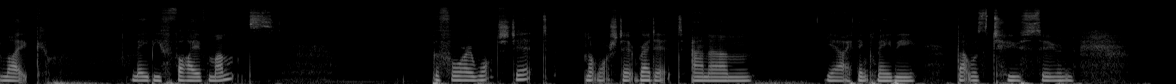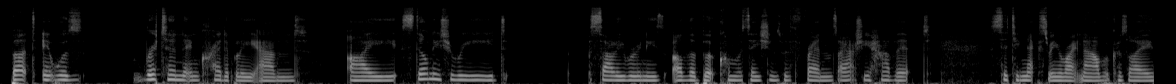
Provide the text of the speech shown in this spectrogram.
like maybe five months before I watched it. Not watched it, read it, and um, yeah, I think maybe that was too soon. But it was written incredibly, and I still need to read Sally Rooney's other book, Conversations with Friends. I actually have it sitting next to me right now because I,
